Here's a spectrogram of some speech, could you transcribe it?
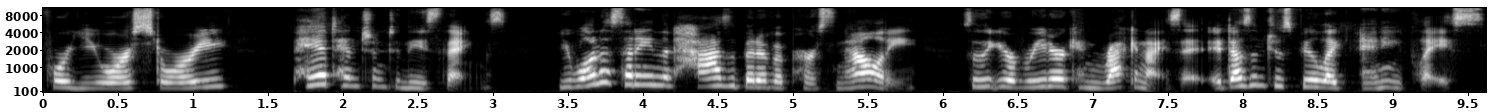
for your story, pay attention to these things. You want a setting that has a bit of a personality so that your reader can recognize it. It doesn't just feel like any place,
